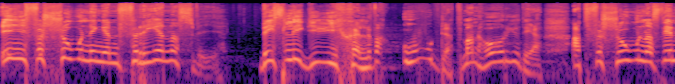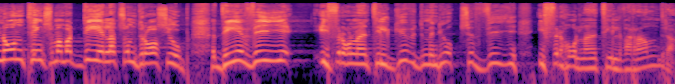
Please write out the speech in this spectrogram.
I försoningen förenas vi. Det ligger ju i själva ordet, man hör ju det. Att försonas, det är någonting som har varit delat som dras ihop. Det är vi i förhållande till Gud men det är också vi i förhållande till varandra.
